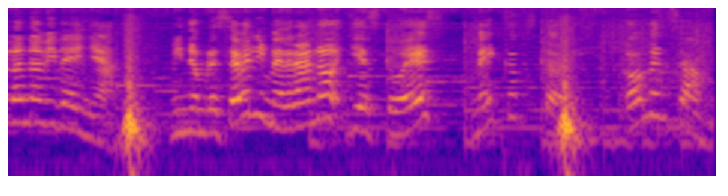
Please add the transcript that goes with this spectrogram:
cápsula navideña. Mi nombre es Evelyn Medrano y esto es Makeup Story. Comenzamos.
